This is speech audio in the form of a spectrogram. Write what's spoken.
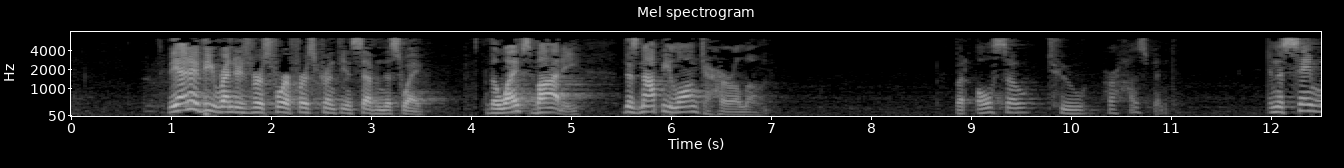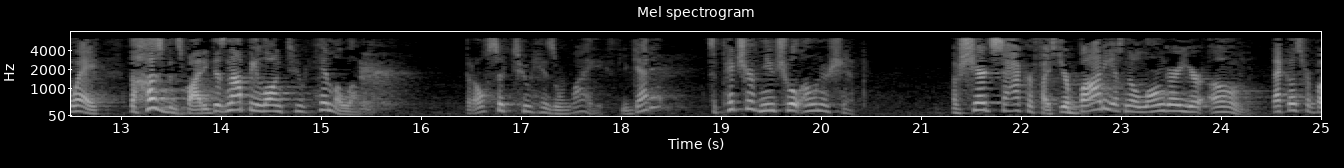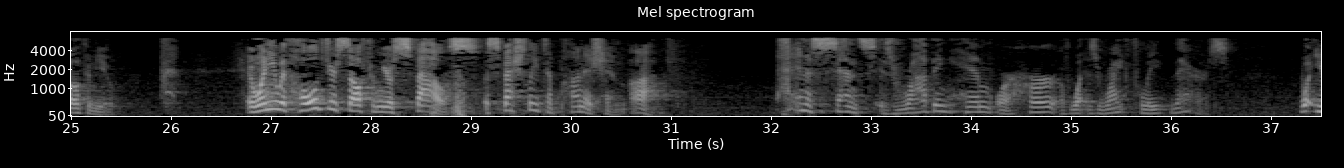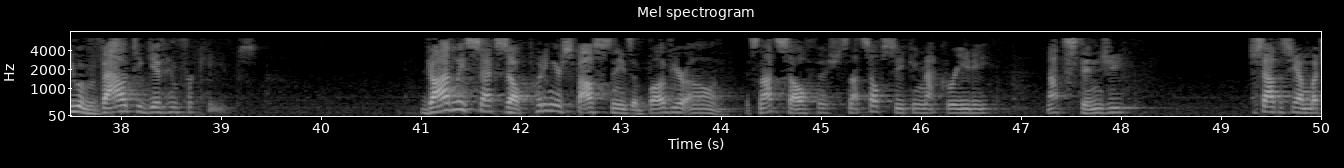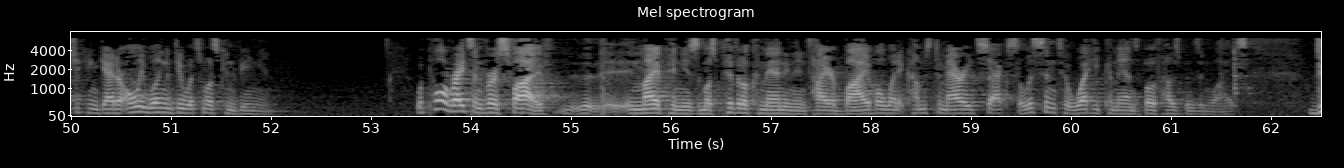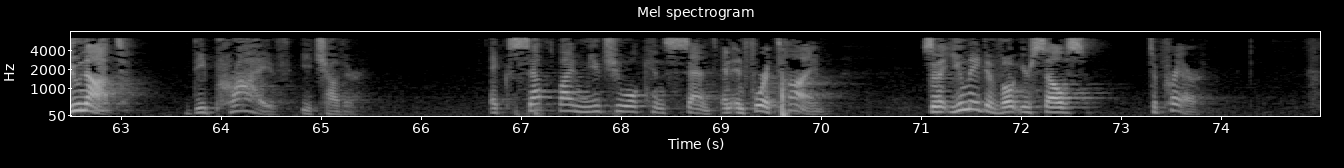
The NIV renders verse 4 of 1 Corinthians 7 this way The wife's body does not belong to her alone, but also to her husband. In the same way, the husband's body does not belong to him alone, but also to his wife. You get it? It's a picture of mutual ownership, of shared sacrifice. Your body is no longer your own. That goes for both of you. And when you withhold yourself from your spouse, especially to punish him, ah, that in a sense is robbing him or her of what is rightfully theirs. What you have vowed to give him for keeps. Godly sex is about putting your spouse's needs above your own. It's not selfish, it's not self seeking, not greedy, not stingy. Just out to see how much it can get, or only willing to do what's most convenient. What Paul writes in verse 5, in my opinion, is the most pivotal command in the entire Bible when it comes to married sex. So listen to what he commands both husbands and wives. Do not deprive each other, except by mutual consent, and, and for a time so that you may devote yourselves to prayer.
